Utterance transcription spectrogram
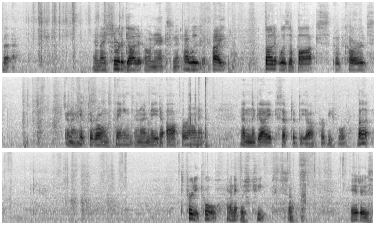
but and I sort of got it on accident. I was I thought it was a box of cards and I hit the wrong thing and I made an offer on it and the guy accepted the offer before. But it's pretty cool and it was cheap. So it is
